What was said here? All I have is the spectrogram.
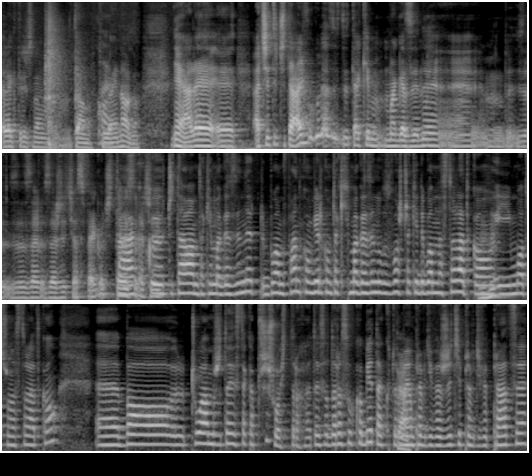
elektryczną Tak. hulajnogą. Nie, ale e, a czy ty czytałeś w ogóle takie magazyny e, za, za, za życia swego, czy to Tak, jest raczej... czytałam takie magazyny. Byłam fanką wielką takich magazynów, zwłaszcza kiedy byłam nastolatką Mhm. i młodszą nastolatką, e, bo czułam, że to jest taka przyszłość trochę. To jest o dorosłych kobietach, które Tak. mają prawdziwe życie, prawdziwe prace,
